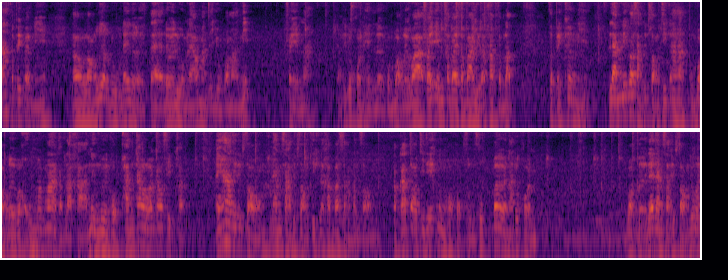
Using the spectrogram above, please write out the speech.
นะสเปคแบบนี้ เราลองเลือกดูได้เลย แต่โดยรวมแล้วมันจะอยู่ประมาณนี้เฟรมนะ อย่างที่ทุกคนเห็นเลย ผมบอกเลยว่าไฟเอ็มสบายๆอยู่แล้วครับสำหรับสเปคเครื่องนี้แรมนี่ก็ 32จิกนะฮะ ผมบอกเลยว่าคุ้มมากๆกับราคา 16,990 ครับ i5 72แรม32จิกนะครับบัส3,200 กับการ์ดจอ GTX 1660 Super นะทุกคน บอกเลยได้แรม 32 ด้วย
